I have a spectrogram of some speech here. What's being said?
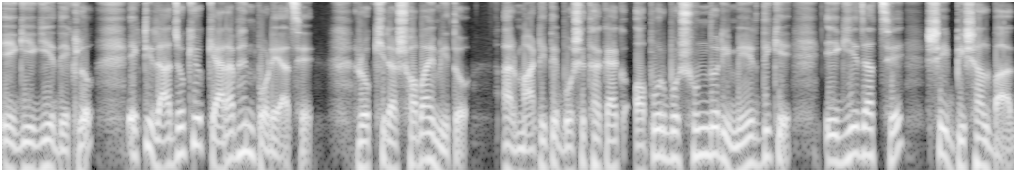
এগিয়ে গিয়ে দেখল, একটি রাজকীয় ক্যারাভ্যান পড়ে আছে। রক্ষীরা সবাই মৃত, আর মাটিতে বসে থাকা এক অপূর্ব সুন্দরী মেয়ের দিকে এগিয়ে যাচ্ছে সেই বিশাল বাঘ।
